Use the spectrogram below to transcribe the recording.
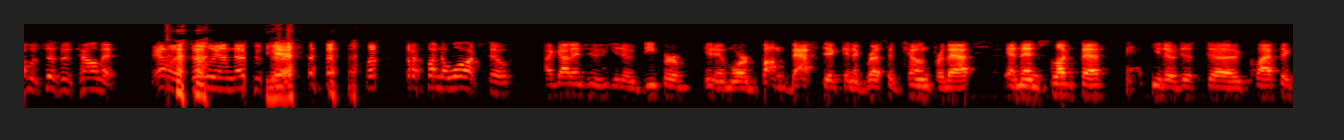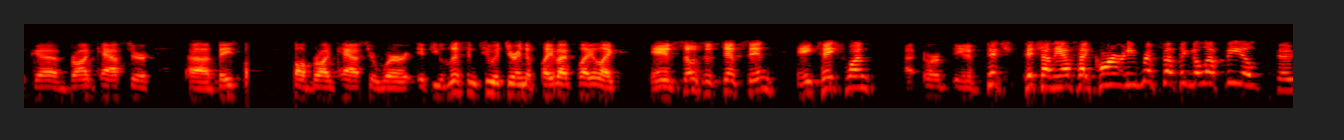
it was just his helmet. That was totally unnecessary. yeah. but it was fun to watch. So I got into you know deeper, you know, more bombastic and aggressive tone for that. And then Slugfest, you know, just uh, classic uh, broadcaster uh, baseball broadcaster where if you listen to it during the play-by-play, like and Sosa steps in, and he takes one, uh, or you know, pitch pitch on the outside corner, and he rips that thing to left field. So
